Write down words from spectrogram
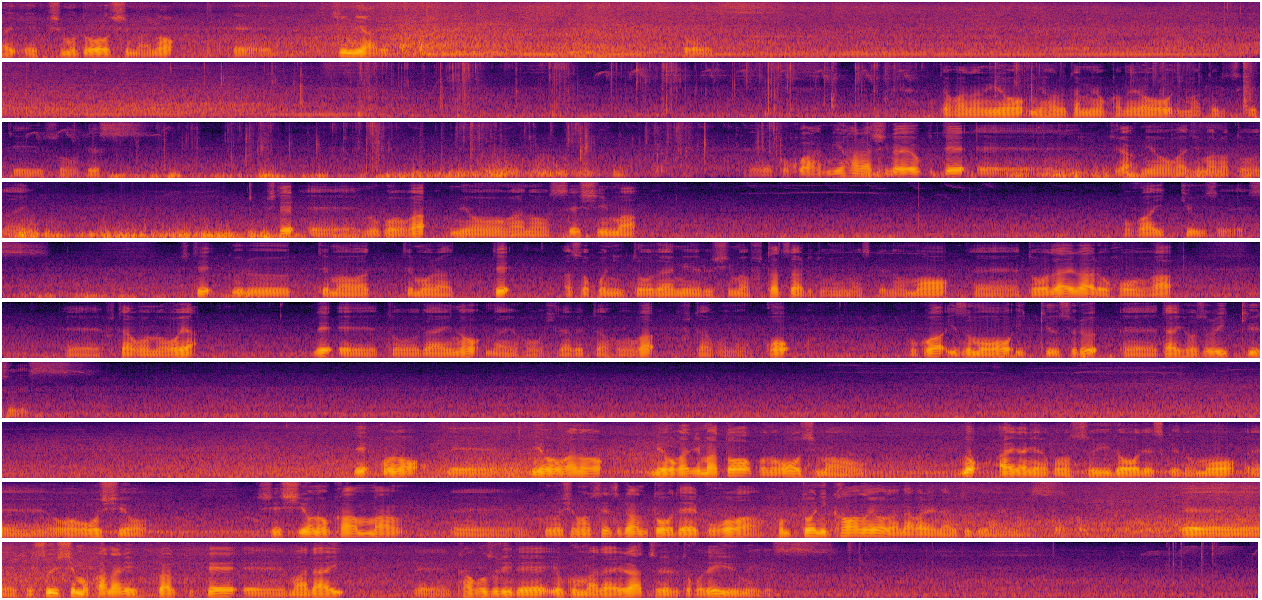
はい、えー串本大島の、えー、地にあるところです。高波を見張るためのカメラを今取り付けているそうです。えーここは見晴らしが良くて、えーこちら明賀島の灯台そして、えー向こうが明賀の瀬島。ここは一級磯です。そしてぐるーって回ってもらってあそこに灯台見える島2つあると思いますけども、えー灯台がある方が、えー双子の親。で、えー灯台のない方を平べった方が双子の子。ここは出雲を一級する、えー代表する一級磯です。でこの、えー、明賀の明賀島とこの大島の間にあるこの水道ですけども、えー大潮潮の干満、えー黒潮の接岸等でここは本当に川のような流れになる時があります、えーと水深もかなり深くて、えーマダイ、えー、カゴ釣りでよくマダイが釣れるところで有名です。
